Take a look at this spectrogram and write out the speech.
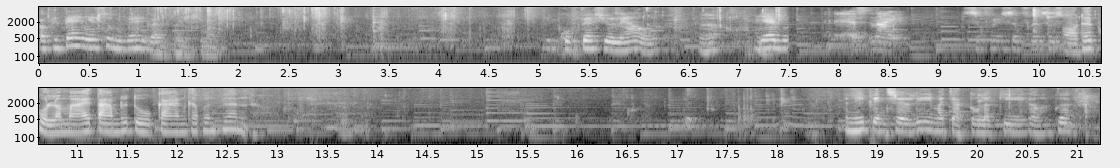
Og pibanen er som pibanen gør. Professionel. Ja. Ja, altså nej. Selvfølgelig som fritid. ต่อด้วยผลไม้ตามฤดูกาลค่ะเพื่อนๆอันนี้เป็นเชอร์รี่มาจากตุรกีค่ะเพื่อนๆ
